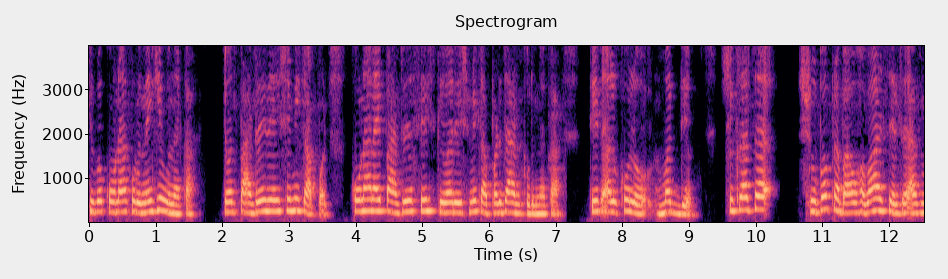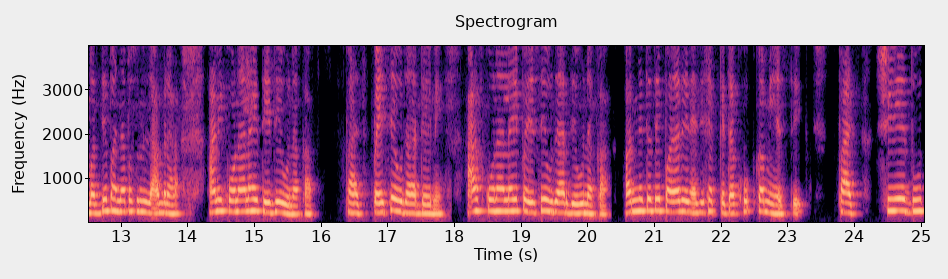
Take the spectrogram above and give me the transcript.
किंवा कोणाकडूनही घेऊ नका. दोन पांढरे रेशमी कापड. कोणालाही पांढरे सिल्क किंवा रेशमी कापड दान करू नका. तीन अल्कोलो मद्य. शुक्राचा शुभ प्रभाव हवा असेल तर आज मद्यपानापासून लांब राहा आणि कोणालाही ते देऊ नका. पाच पैसे उधार देणे. आज कोणालाही पैसे उधार देऊ नका. अन्यथा ते परत येण्याची शक्यता खूप कमी असते. पाच. शिळे दूध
